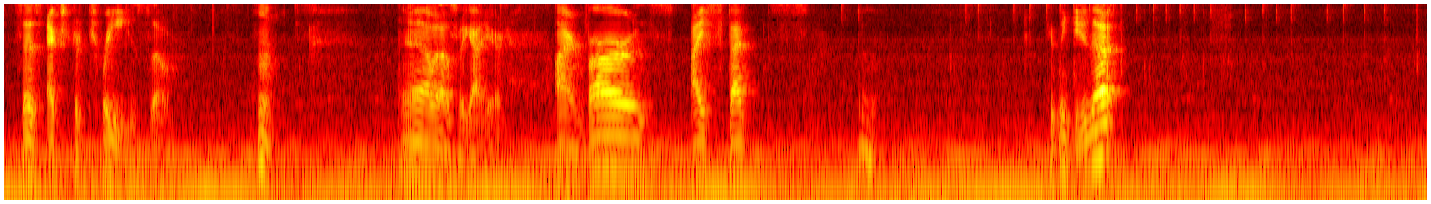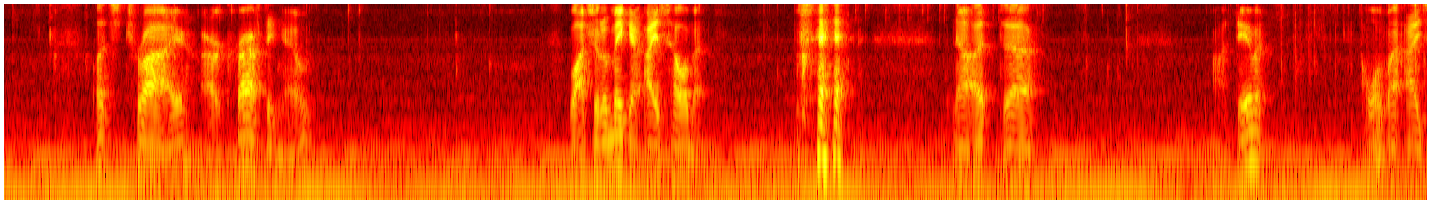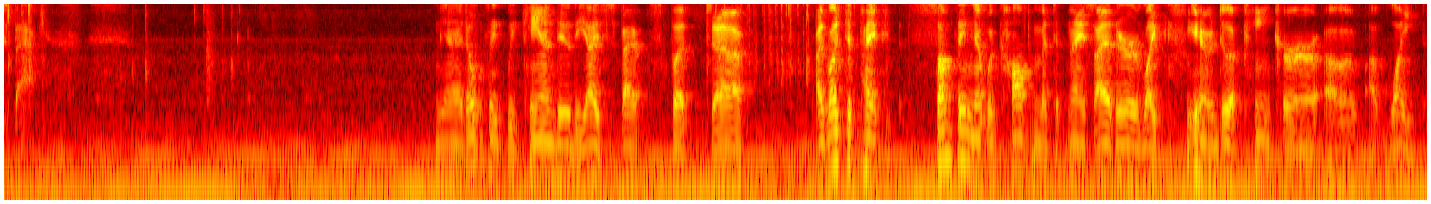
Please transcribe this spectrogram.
It says extra trees, though. Hmm. Yeah, what else we got here? Iron bars, ice. Ooh. Can we do that? Let's try our crafting out. Watch, it'll make an ice helmet. now it, uh... Oh, damn it. I want my ice back. Yeah, I don't think we can do the ice fence, but uh, I'd like to pick something that would complement it nice, either like, you know, do a pink or a, a white.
